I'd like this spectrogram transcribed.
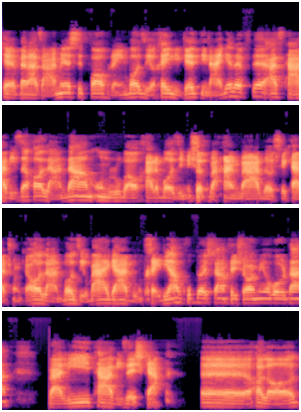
که به نظر می‌رسید فاور این بازی خیلی جدی نگرفته. از تعویز هالند هم اون رو به آخر بازی می‌شد و هم برداشته کرد. چون که هالند بازی رو برگردوند. خیلی هم خوب داشتن فشار می آوردن ولی تعویزش کرد. حالا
